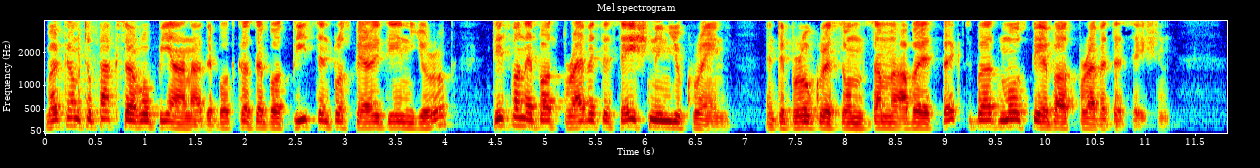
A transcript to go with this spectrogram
Welcome to Pax Europiana, the podcast about peace and prosperity in Europe. This one about privatization in Ukraine and the progress on some other aspects, but mostly about privatization.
